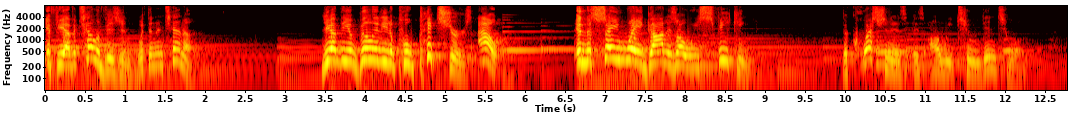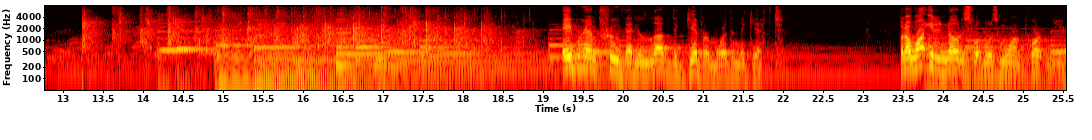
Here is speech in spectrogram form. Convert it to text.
if you have a television with an antenna. You have the ability to pull pictures out in the same way, God is always speaking. The question is, is are we tuned into Him? Abraham proved that he loved the giver more than the gift. But I want you to notice what was more important here.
